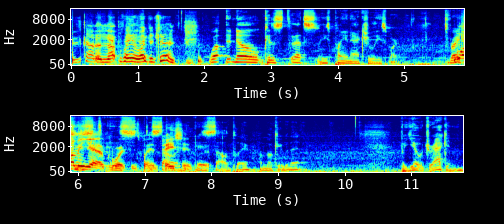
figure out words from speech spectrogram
He's kind of not playing like a Ken. Well, no, because that's he's playing actually smart. Well, I mean, yeah, of course, he's playing solid- patient, He's a solid player. I'm okay with that. But yo, Draken,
